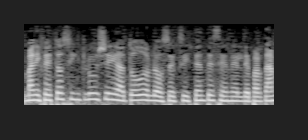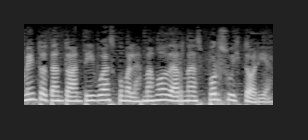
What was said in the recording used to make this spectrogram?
Manifestó se incluye a todos los existentes en el departamento, tanto antiguas como las más modernas, por su historia.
